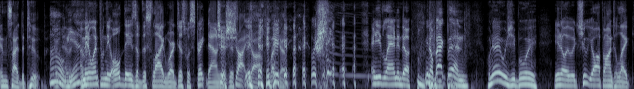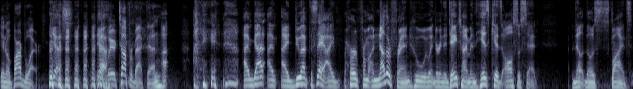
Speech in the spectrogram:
inside the tube. Oh yeah. I mean, it went from the old days of the slide where it just was straight down. and it Just, shot you off like a and you'd land into, you know, back then, when I was your boy, you know, it would shoot you off onto like, you know, barbed wire. yes, yeah. We were tougher back then. I've got. I, I do have to say, I've heard from another friend who went during the daytime, and his kids also said th- those slides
